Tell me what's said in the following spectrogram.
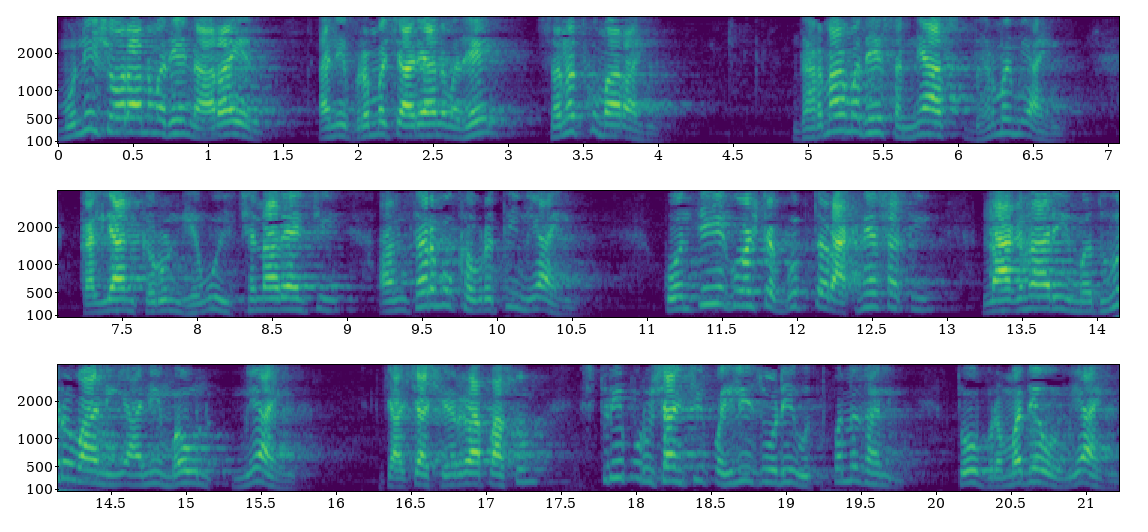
मुनीश्वरांमध्ये नारायण आणि ब्रह्मचार्यांमध्ये सनतकुमार आहे. धर्मामध्ये संन्यास धर्म मी आहे. कल्याण करून घेऊ इच्छिणाऱ्यांची अंतर्मुख वृत्ती मी आहे. कोणतीही गोष्ट गुप्त राखण्यासाठी लागणारी मधुर वाणी आणि मौन मी आहे. ज्याच्या शरीरापासून स्त्री पुरुषांची पहिली जोडी उत्पन्न झाली तो ब्रह्मदेव मी आहे.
